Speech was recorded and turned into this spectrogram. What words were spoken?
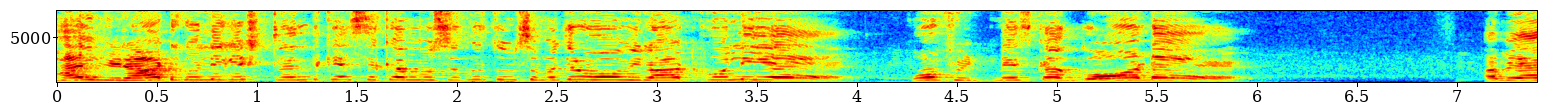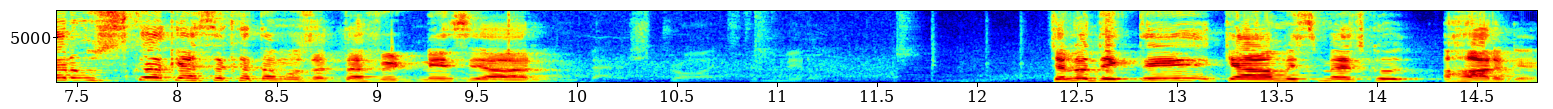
भाई, विराट कोहली की स्ट्रेंथ कैसे कम हो सकता तुम समझ रहे हो, वो विराट कोहली है। वो फिटनेस का गॉड है। अब यार, उसका कैसे खत्म हो सकता है फिटनेस यार? चलो देखते हैं, क्या हम इस मैच को हार गए।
